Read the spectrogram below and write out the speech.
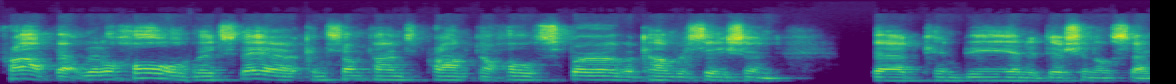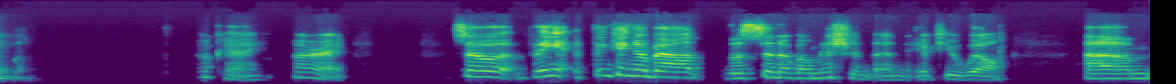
prompt that little hole that's there can sometimes prompt a whole spur of a conversation that can be an additional segment. Okay, all right. So th- thinking about the sin of omission, then, if you will, um,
